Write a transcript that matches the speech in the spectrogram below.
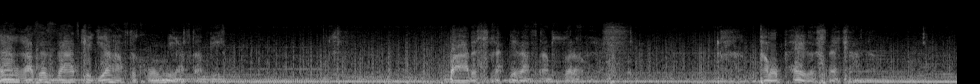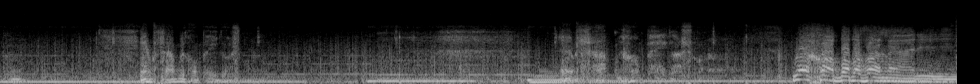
انقدر زد که یه هفته خون می‌رفتم بیرون. بعدش خیلی رفتم سراغش. اما پیداش نکردم. امشب می‌خوام پیداش کنم. امشب می‌خوام پیداش کنم. بخواب بابا حال نری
